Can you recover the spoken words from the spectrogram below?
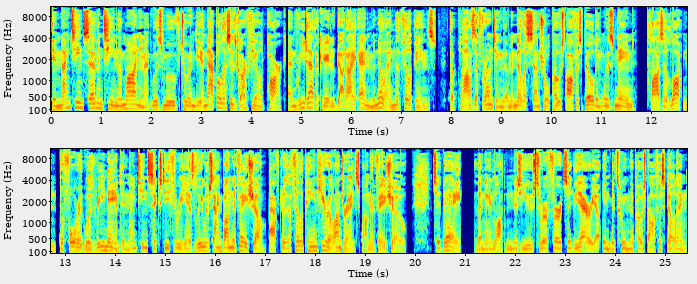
In 1917 the monument was moved to Indianapolis's Garfield Park and rededicated. In Manila in the Philippines, the plaza fronting the Manila Central Post Office building was named Plaza Lawton before it was renamed in 1963 as Liwasang Bonifacio after the Philippine hero Andres Bonifacio. Today, the name Lawton is used to refer to the area in between the post office building,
